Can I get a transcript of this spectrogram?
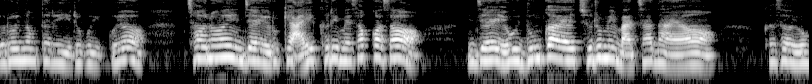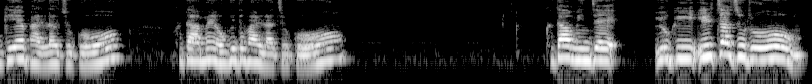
요런 형태를 이루고 있고요. 저는 이제 이렇게 아이크림에 섞어서 이제 여기 눈가에 주름이 많잖아요. 그래서 여기에 발라주고, 그 다음에 여기도 발라주고, 그 다음 이제 여기 일자주름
